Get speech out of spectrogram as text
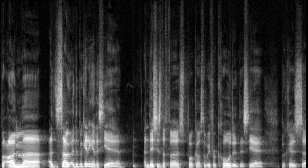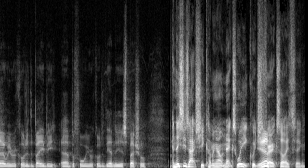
But I'm uh, so at the beginning of this year, and this is the first podcast that we've recorded this year because uh, we recorded the baby uh, before we recorded the end of year special. And this is actually coming out next week, which Yeah. is very exciting.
